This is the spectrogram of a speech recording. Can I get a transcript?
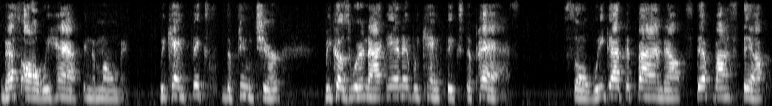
that's all we have in the moment. We can't fix the future because we're not in it. We can't fix the past. So we got to find out step by step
